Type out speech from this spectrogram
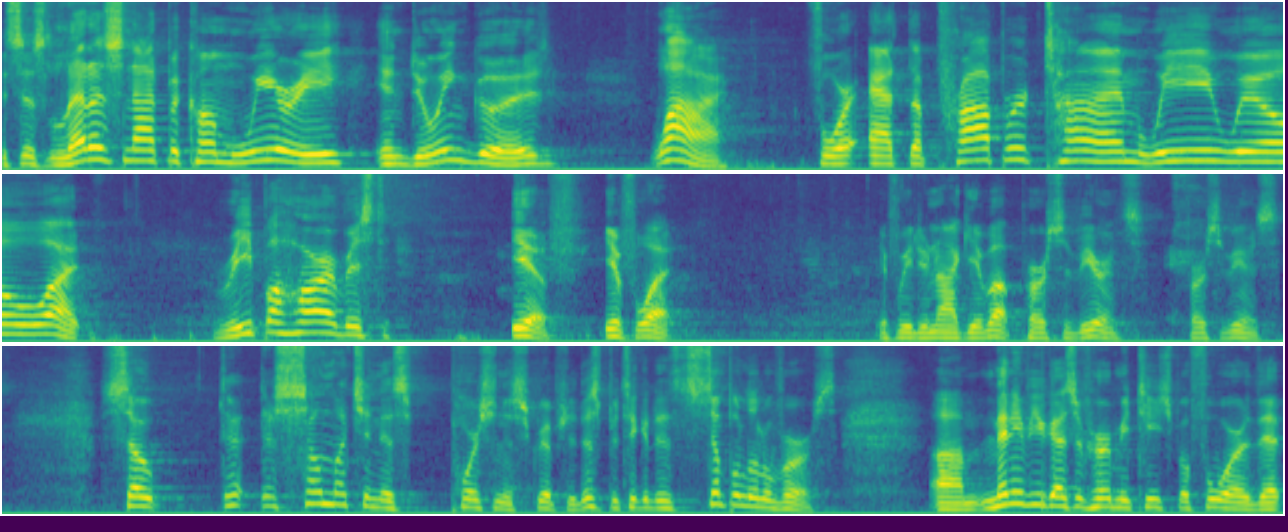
it says, Let us not become weary in doing good. Why? For at the proper time we will what? Reap a harvest if, if what? If we do not give up. Perseverance. Perseverance. So there, there's so much in this portion of Scripture, this particular this simple little verse. Um, many of you guys have heard me teach before that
